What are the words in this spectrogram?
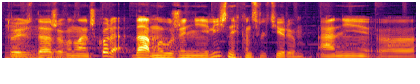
То mm-hmm. есть даже в онлайн-школе, да, мы уже не лично их консультируем, а они э,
